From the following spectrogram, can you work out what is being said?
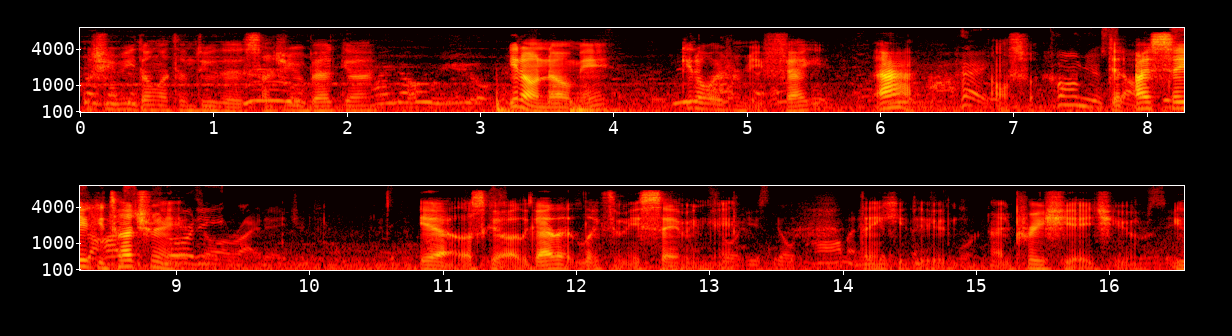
What you mean don't let them do this? Aren't you a bad guy? You don't know me. Get away from me, faggot. Ah! Hey, Almost fu- calm Did. I say you could is a high touch me? Yeah, let's go. The guy that looked at me saving me. Sure he's still calm and Thank you, dude. I appreciate you. You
